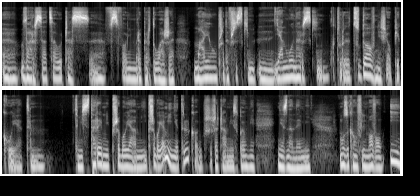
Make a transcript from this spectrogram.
e, Warsa cały czas e, w swoim repertuarze mają. Przede wszystkim mm, Jan Młynarski, który cudownie się opiekuje tym, tymi starymi przebojami, przebojami nie tylko, już rzeczami zupełnie nieznanymi muzyką filmową i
